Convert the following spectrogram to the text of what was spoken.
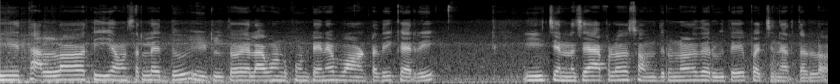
ఈ తల్లో తీయ అవసరం లేదు. వీటితో ఎలా వండుకుంటేనే బాగుంటుంది కర్రీ. ఈ చిన్న చేపలు సముద్రంలో దొరుకుతాయి పచ్చి నెత్తల్లో.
